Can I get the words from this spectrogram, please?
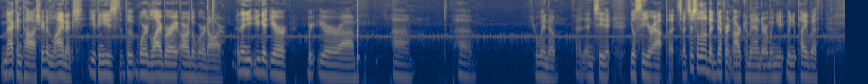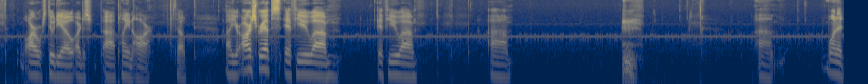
Macintosh or even Linux, you can use the word library or the word R. And then you, you get your your your, uh, uh, your window and see that you'll see your output. So it's just a little bit different in R Commander when you when you play with R Studio or just uh, plain R. So uh, your R scripts, if you um, if you um, um, um want to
